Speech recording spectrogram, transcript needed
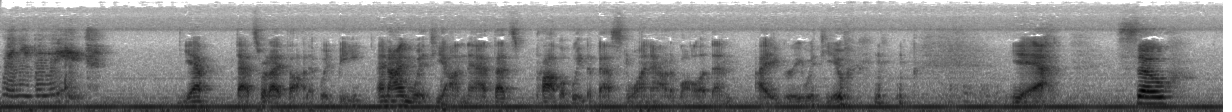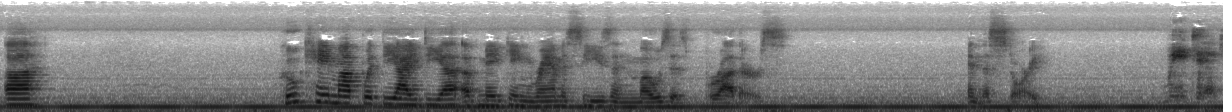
When You Believe? Yep, that's what I thought it would be. And I'm with you on that. That's probably the best one out of all of them. I agree with you. yeah. So, uh, who came up with the idea of making Ramesses and Moses brothers in this story? We did.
